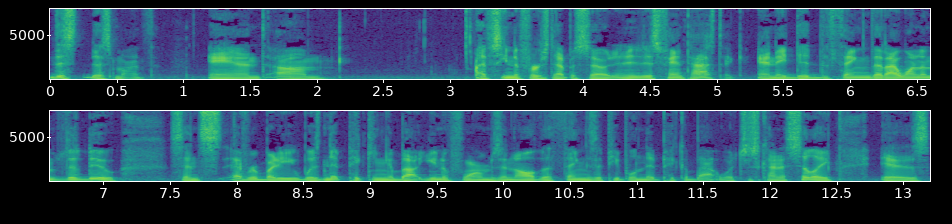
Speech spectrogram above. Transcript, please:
this this month, and um, I've seen the first episode, and it is fantastic. And they did the thing that I wanted them to do, since everybody was nitpicking about uniforms and all the things that people nitpick about, which is kind of silly. Is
